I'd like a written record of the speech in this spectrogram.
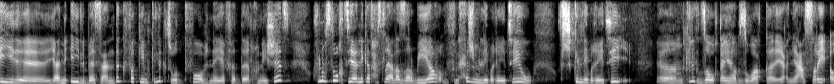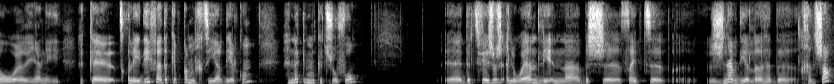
اي يعني اي لباس عندك فكيمكن لك توظفوه هنايا في هاد الخنيشات. وفي نفس الوقت يعني كتحصلي على زربيه في الحجم اللي بغيتي وفي الشكل اللي بغيتي. آه، يمكن لك تزوقيها بزواق يعني عصري أو يعني هكا تقليدي فهذا كيبقى من الاختيار ديالكم. هنا كما كتشوفوا آه، درت فيها جوج ألوان لأن باش صايبت الجناب ديال هاد الخنشة.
